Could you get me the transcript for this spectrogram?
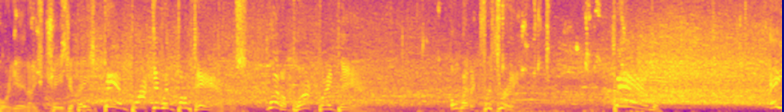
Fournier, nice change of pace. Bam! Blocked it with both hands. What a block by Bam. Olynyk for three. Bam! A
